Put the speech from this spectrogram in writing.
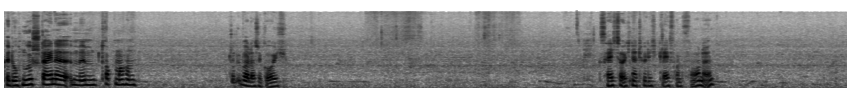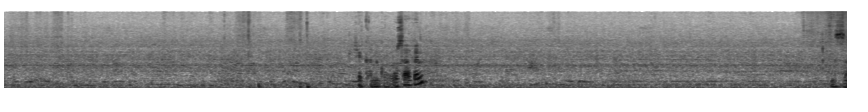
Könnt auch nur Steine im, im Top machen. Das überlasse ich euch. Das zeige ich euch natürlich gleich von vorne. Hier kann ein großer rein. So.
